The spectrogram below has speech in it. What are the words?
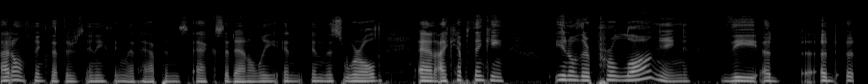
I don't think that there's anything that happens accidentally in in this world. And I kept thinking, you know, they're prolonging the uh, uh, uh,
